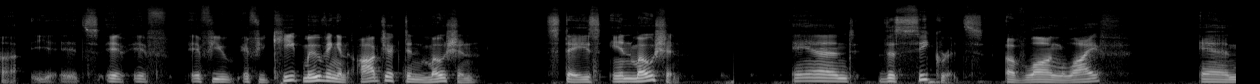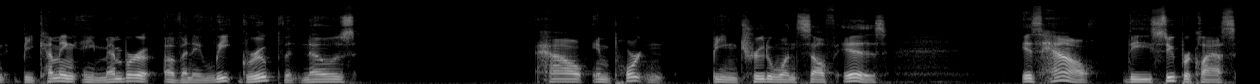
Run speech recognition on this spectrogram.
Uh, it's if, if if you if you keep moving an object in motion stays in motion and the secrets of long life and becoming a member of an elite group that knows how important being true to oneself is is how the superclass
